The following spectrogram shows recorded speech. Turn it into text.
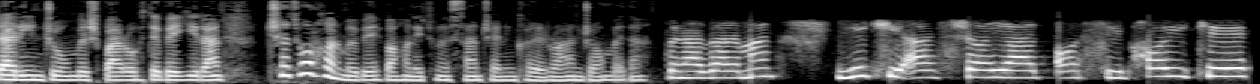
در این جنبش بر عهده بگیرن. چطور خانم بهبهانی تونستن چنین کاری رو انجام بدن؟ به نظر من یکی از شاید آسیب هایی که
